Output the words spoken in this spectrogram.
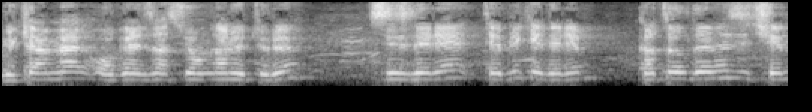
mükemmel organizasyondan ötürü sizleri tebrik ederim. Katıldığınız için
